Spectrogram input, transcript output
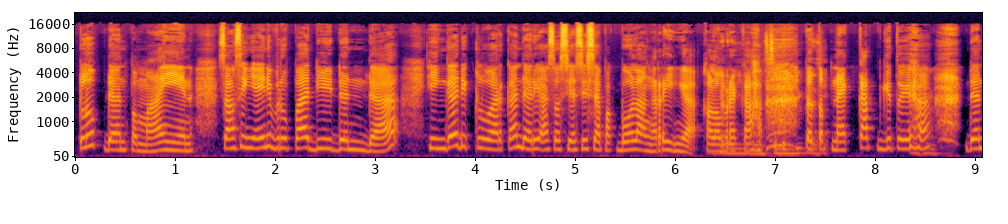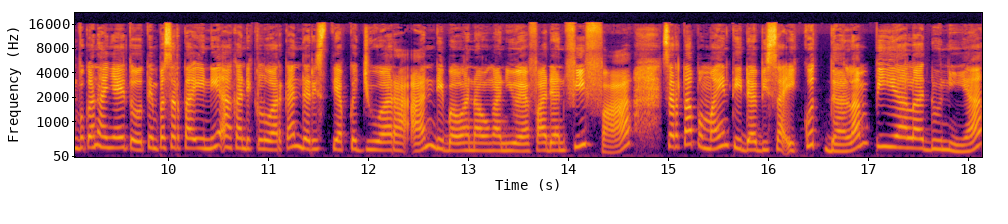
klub dan pemain. Sanksinya ini berupa didenda hingga dikeluarkan dari asosiasi sepak bola. Ngeri nggak kalau mereka tetap nekat gitu ya. Dan bukan hanya itu, tim peserta ini akan dikeluarkan dari setiap kejuaraan di bawah naungan UEFA dan FIFA, serta pemain tidak bisa ikut dalam Piala Dunia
